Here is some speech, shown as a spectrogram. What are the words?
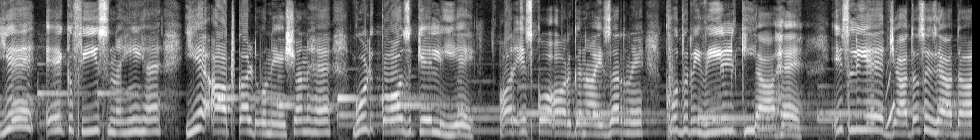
ये एक फ़ीस नहीं है, ये आपका डोनेशन है गुड कॉज के लिए और इसको ऑर्गेनाइज़र ने खुद रिवील किया है। इसलिए ज़्यादा से ज़्यादा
